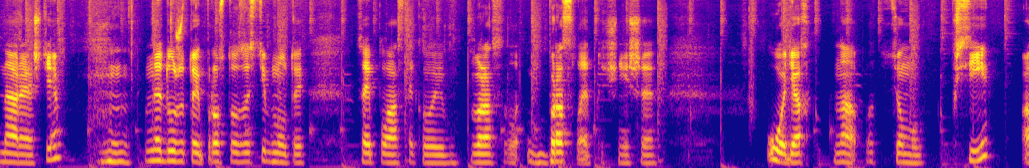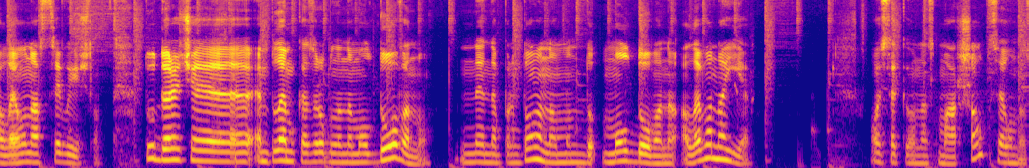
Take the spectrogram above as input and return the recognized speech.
Нарешті. Не дуже то й просто застібнути цей пластиковий браслет, браслет, точніше, одяг на цьому всі, але у нас це вийшло. Тут, до речі, емблемка зроблена молдовано, не напринтована, молдована, але вона є. Ось такий у нас маршал, це у нас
